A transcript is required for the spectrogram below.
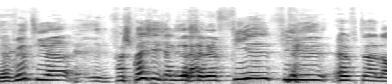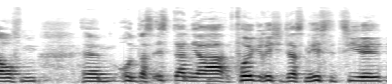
der wird hier, äh, verspreche ich an dieser Stelle, viel, viel öfter laufen. Ähm, und das ist dann ja folgerichtig das nächste Ziel,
